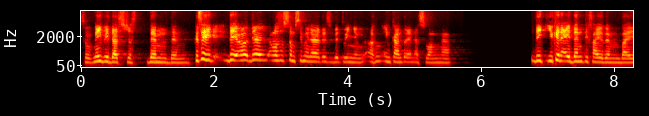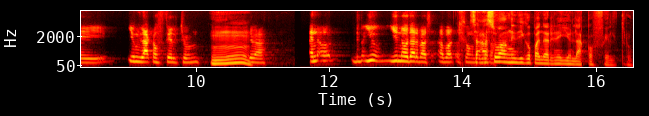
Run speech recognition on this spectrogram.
so maybe that's just them then kasi they are, there are also some similarities between yung ang encanto and aswang na they, you can identify them by yung lack of philtrum Mm. di ba and uh, you you know that about about aswang Sa aswang, hindi ko pa narinig yung lack of philtrum.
